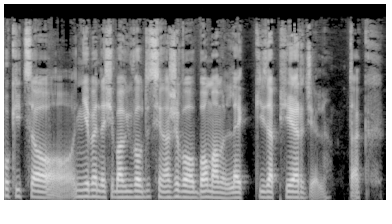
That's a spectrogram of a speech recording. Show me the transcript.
Póki co nie będę się bawił w audycję na żywo, bo mam lekki zapierdziel. Tak.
